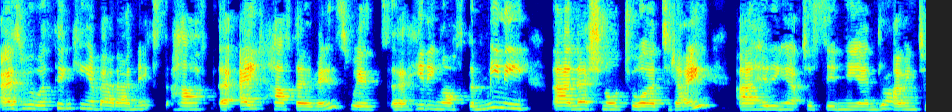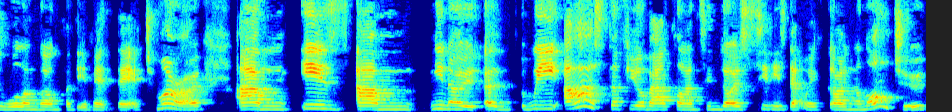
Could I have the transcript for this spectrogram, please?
as we were thinking about our next half uh, eight half day events, we're uh, hitting off the mini uh, national tour today. Uh, heading out to Sydney and driving to Wollongong for the event there tomorrow, um, is, um, you know, uh, we asked a few of our clients in those cities that we're going along to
